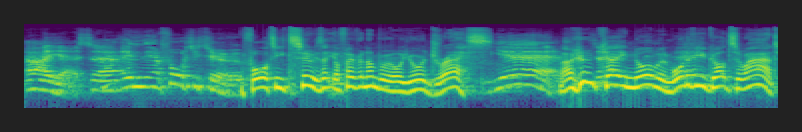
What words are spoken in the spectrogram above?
Ah, yes. Uh, in the 42. 42. Is that your favourite number or your address? Yeah. Okay, Norman, what have you got to add?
